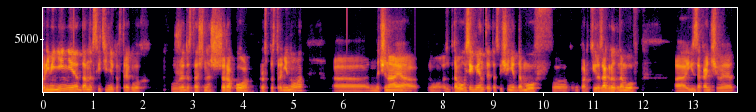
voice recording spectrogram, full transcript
Применение данных светильников трековых уже достаточно широко распространено, э, начиная ну, с бытового сегмента, это освещение домов, э, квартир, загородных домов, э, и заканчивая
